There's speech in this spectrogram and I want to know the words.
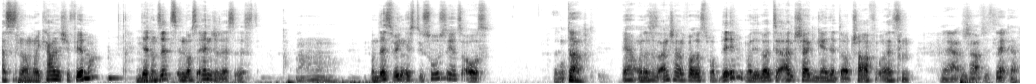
das ist eine amerikanische Firma, deren Sitz in Los Angeles ist. Ah. Und deswegen ist die Soße jetzt aus. Verdammt. Ja, und das ist anscheinend voll das Problem, weil die Leute anscheinend gerne dort scharf essen. Ja, scharf ist lecker.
